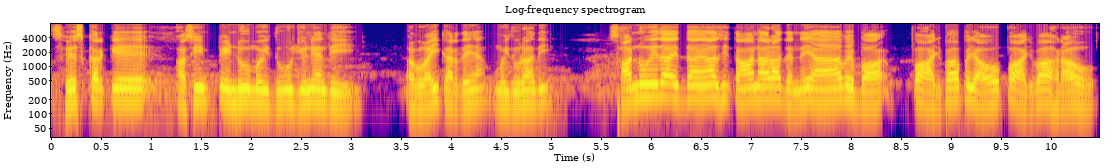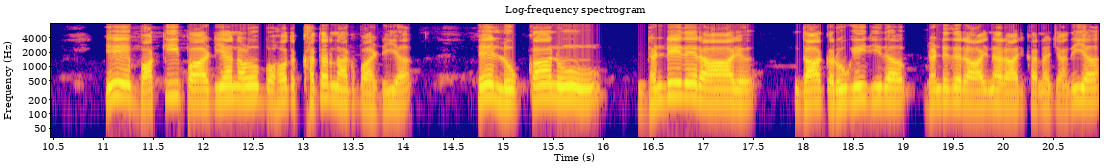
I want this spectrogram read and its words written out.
ਸੋ ਇਸ ਕਰਕੇ ਅਸੀਂ ਪਿੰਡੂ ਮਜ਼ਦੂਰ ਯੂਨੀਅਨ ਦੀ ਅਗਵਾਈ ਕਰਦੇ ਹਾਂ ਮਜ਼ਦੂਰਾਂ ਦੀ। ਸਾਨੂੰ ਇਹਦਾ ਇਦਾਂ ਆ, ਅਸੀਂ ਤਾਂ ਨਾਰਾ ਦਿੰਦੇ ਆ ਵੀ ਬਾ- ਭਾਜਪਾ ਭਜਾਓ, ਭਾਜਪਾ ਹਰਾਓ। ਇਹ ਬਾਕੀ ਪਾਰਟੀਆਂ ਨਾਲੋਂ ਬਹੁਤ ਖਤਰਨਾਕ ਪਾਰਟੀ ਆ। ਇਹ ਲੋਕਾਂ ਨੂੰ ਡੰਡੇ ਦੇ ਰਾਜ ਦਾ ਕਰੂਗੀ, ਜਿਹਦਾ ਡੰਡੇ ਦੇ ਰਾਜ ਨਾਲ ਰਾਜ ਕਰਨਾ ਚਾਹੁੰਦੀ ਆ।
